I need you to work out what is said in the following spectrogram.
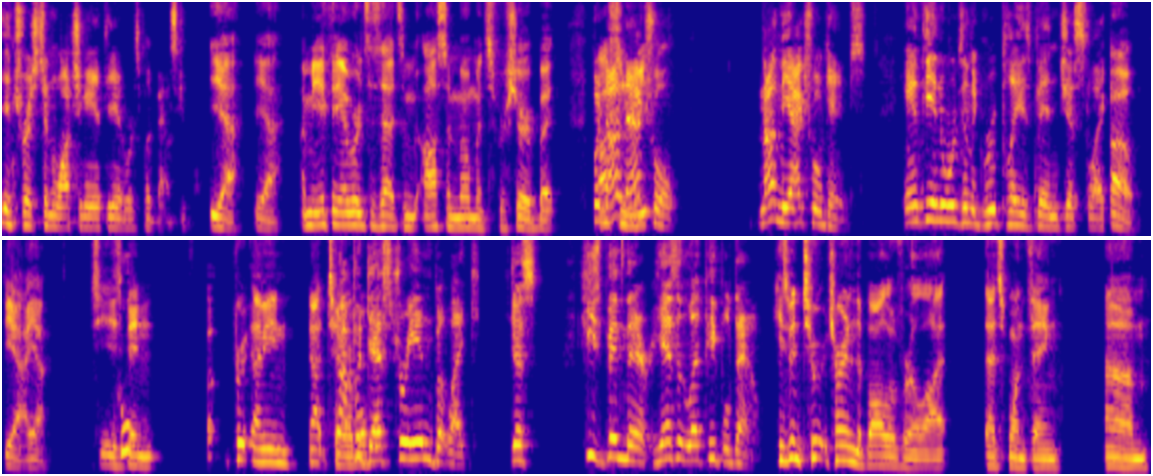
interest in watching Anthony Edwards play basketball, Yeah, yeah. I mean, Anthony Edwards has had some awesome moments for sure, but but not in actual, not in the actual games. Anthony Edwards in the group play has been just like oh yeah, yeah. He's Cool. been. Uh, I mean, not not pedestrian, but like just he's been there. He hasn't let people down. he's been tu- turning the ball over a lot. That's one thing. Um,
